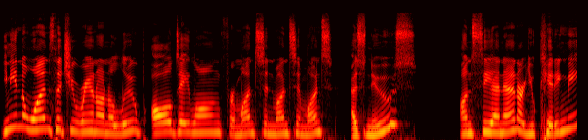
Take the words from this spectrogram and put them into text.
You mean the ones that you ran on a loop all day long for months and months and months as news on CNN? Are you kidding me?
